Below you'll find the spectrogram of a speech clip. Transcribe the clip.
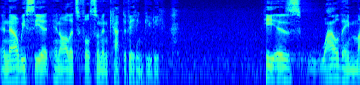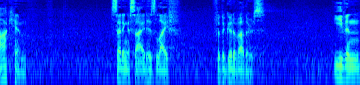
And now we see it in all its fulsome and captivating beauty. He is, while they mock him, setting aside his life for the good of others even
